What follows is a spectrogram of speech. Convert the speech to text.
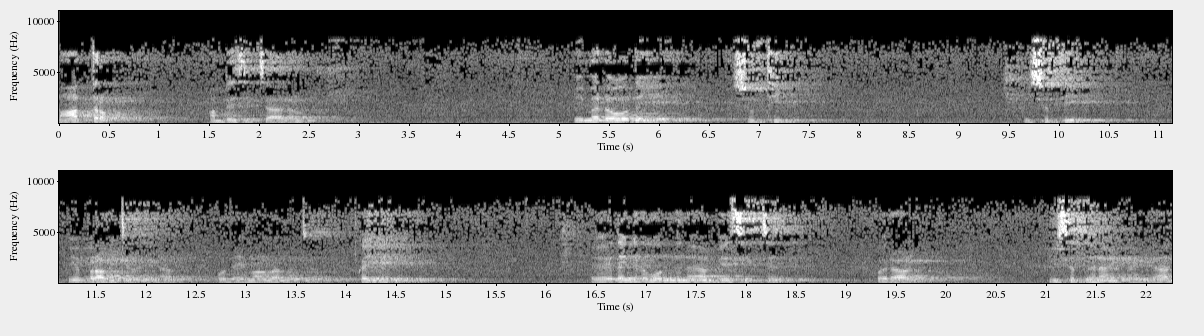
മാത്രം അഭ്യസിച്ചാലും വിമലോദയെ ശുദ്ധി. വിശുദ്ധിയെ പ്രാപിച്ചു കഴിഞ്ഞാൽ ഉദയമാകാൻ വെച്ച് കൈവരിക്കും ഏതെങ്കിലും ഒന്നിനെ അഭ്യസിച്ച് ഒരാൾ വിശുദ്ധനായി കഴിഞ്ഞാൽ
